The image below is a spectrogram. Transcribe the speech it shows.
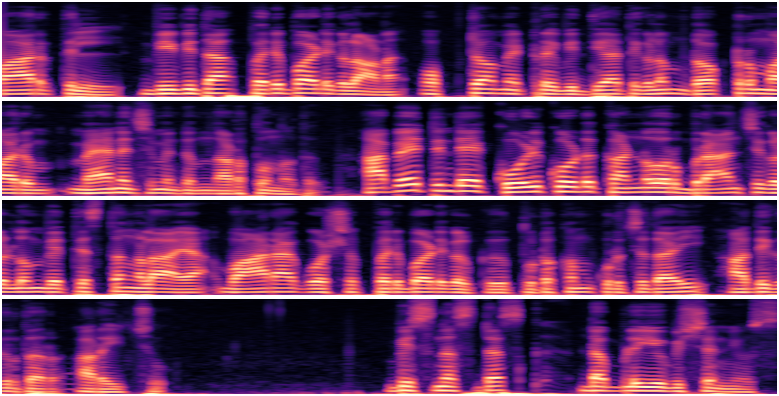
വാരത്തിൽ വിവിധ പരിപാടികളാണ് ഒപ്റ്റോമെട്രി വിദ്യാർത്ഥികളും ഡോക്ടർമാരും മാനേജ്മെന്റും നടത്തുന്നത്. അബേറ്റിന്റെ കോഴിക്കോട് കണ്ണൂർ ബ്രാഞ്ചുകളിലും വ്യത്യസ്തങ്ങളായ വാരാഘോഷ പരിപാടികൾക്ക് തുടക്കം കുറിച്ചതായി അധികൃതർ അറിയിച്ചു. Business desk W vision news.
